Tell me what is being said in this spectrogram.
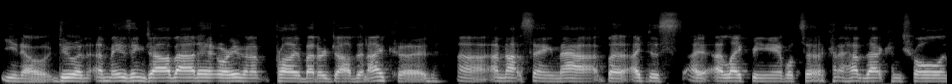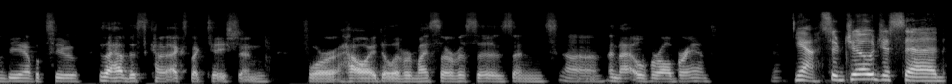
you know do an amazing job at it or even a, probably a better job than i could. Uh, i'm not saying that but i just I, I like being able to kind of have that control and being able to because i have this kind of expectation for how i deliver my services and uh, and that overall brand yeah. yeah. So Joe just said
